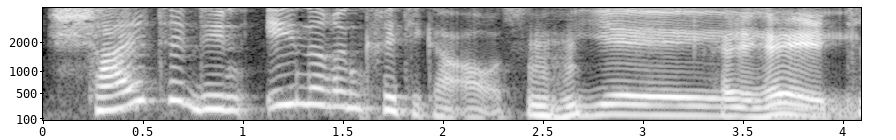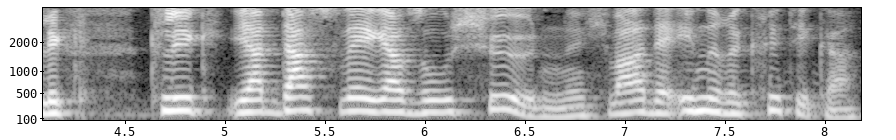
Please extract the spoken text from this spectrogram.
schalte den inneren Kritiker aus. Mhm. Yay. Hey, hey, klick. Klick, ja, das wäre ja so schön, nicht wahr? Der innere Kritiker.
